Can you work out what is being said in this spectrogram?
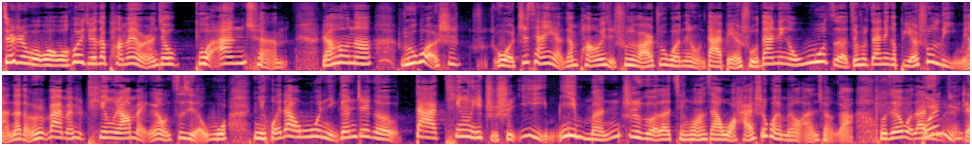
就是我我我会觉得旁边有人就不安全。然后呢，如果是我之前也跟朋友一起出去玩，住过那种大别墅，但那个屋子就是在那个别墅里面的，等于外面是厅，然后每个人有自己的屋。你回到屋，你跟这个大厅里只是一一门之隔的情况下，我还是会没有安全感。我觉得我在不是你这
